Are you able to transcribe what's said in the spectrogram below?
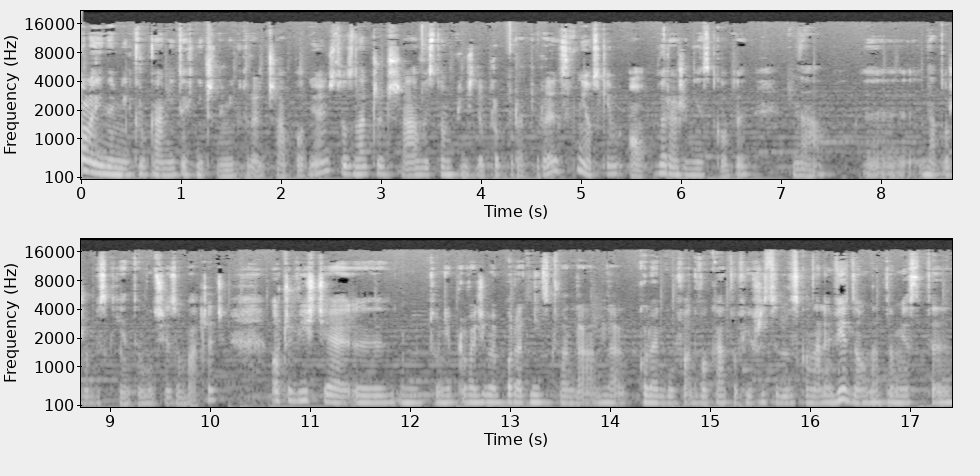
kolejnymi krokami technicznymi, które trzeba podjąć, to znaczy trzeba wystąpić do prokuratury z wnioskiem o wyrażenie zgody na na to, żeby z klientem móc się zobaczyć. Oczywiście y, tu nie prowadzimy poradnictwa dla, dla kolegów, adwokatów i wszyscy doskonale wiedzą, natomiast y,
